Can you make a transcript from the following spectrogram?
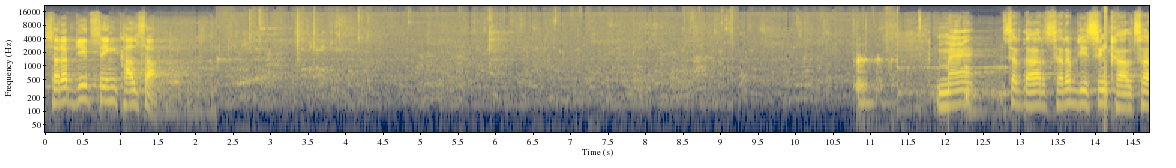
ਸਰਬਜੀਤ ਸਿੰਘ ਖਾਲਸਾ ਮੈਂ ਸਰਦਾਰ ਸਰਬਜੀਤ ਸਿੰਘ ਖਾਲਸਾ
